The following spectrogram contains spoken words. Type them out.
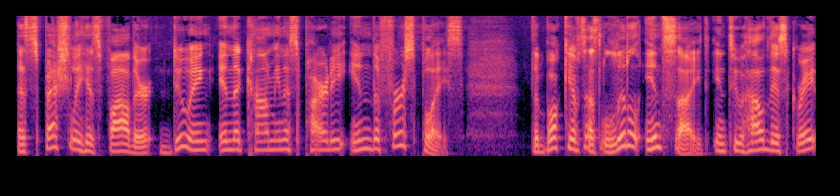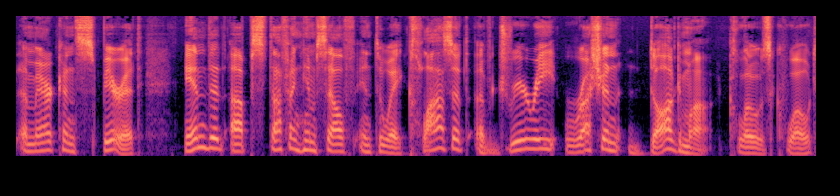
especially his father, doing in the Communist Party in the first place? the book gives us little insight into how this great American spirit ended up stuffing himself into a closet of dreary Russian dogma. Close quote.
